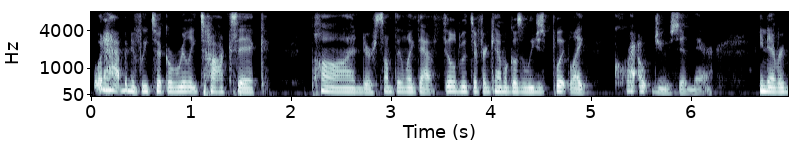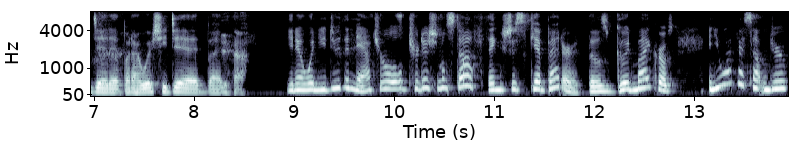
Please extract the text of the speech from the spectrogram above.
What happened if we took a really toxic pond or something like that filled with different chemicals and we just put like kraut juice in there? He never did it, but I wish he did. But yeah. you know, when you do the natural traditional stuff, things just get better. Those good microbes. And you want to know something, Drew?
